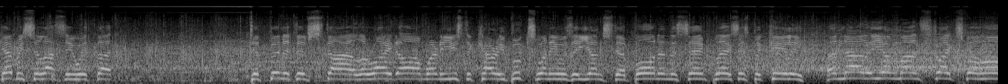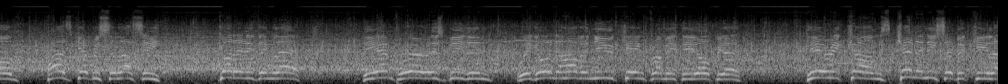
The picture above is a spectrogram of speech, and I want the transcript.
Gebrselassie with that definitive style, the right arm where he used to carry books when he was a youngster, born in the same place as Bekele, and now the young man strikes for home. Has Gebrselassie got anything left? The emperor is beaten. We're going to have a new king from Ethiopia. Here he comes. Kenenisa Bekele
